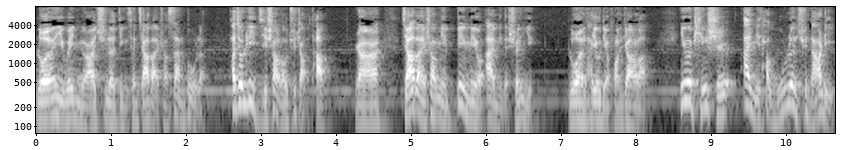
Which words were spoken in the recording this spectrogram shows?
罗恩以为女儿去了顶层甲板上散步了，他就立即上楼去找她。然而甲板上面并没有艾米的身影。罗恩他有点慌张了，因为平时艾米她无论去哪里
